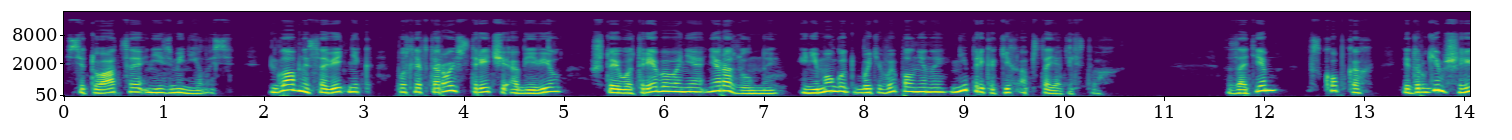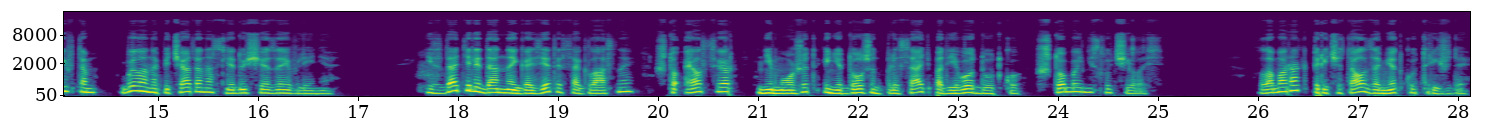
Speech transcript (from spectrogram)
ситуация не изменилась. Главный советник после второй встречи объявил, что его требования неразумны и не могут быть выполнены ни при каких обстоятельствах. Затем в скобках и другим шрифтом было напечатано следующее заявление. Издатели данной газеты согласны, что Элсвер не может и не должен плясать под его дудку, что бы ни случилось. Ламарак перечитал заметку трижды.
